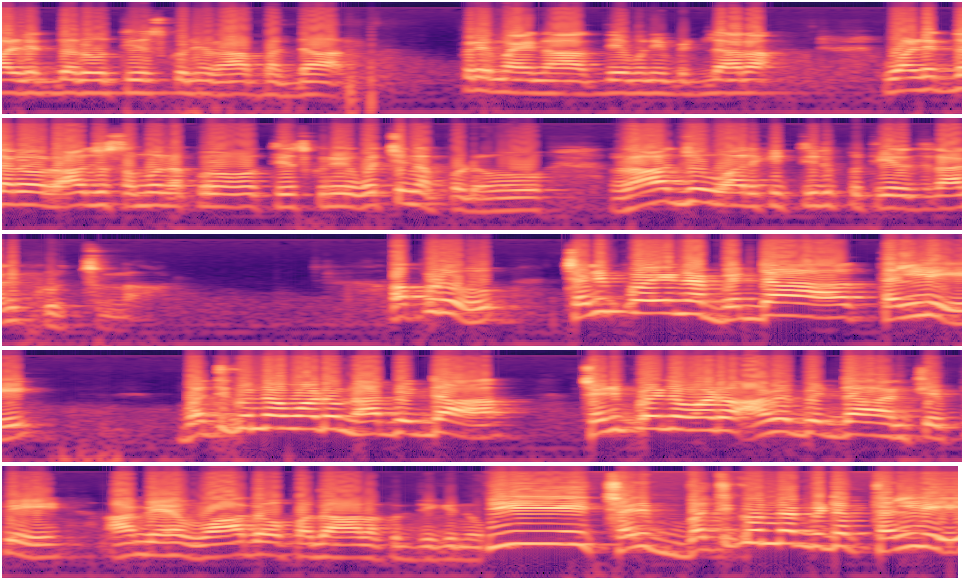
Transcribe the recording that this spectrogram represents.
వాళ్ళిద్దరూ తీసుకుని రాబడ్డారు. ప్రేమైన దేవుని బిడ్డారా వాళ్ళిద్దరూ రాజు సమునకు తీసుకుని వచ్చినప్పుడు రాజు వారికి తీర్పు తీర్చడానికి కూర్చున్నారు. అప్పుడు చనిపోయిన బిడ్డ తల్లి బతికున్నవాడు నా బిడ్డ చనిపోయినవాడు ఆమె బిడ్డ అని చెప్పి ఆమె వాదోపదాలకు దిగింది ఈ చని బతికున్న బిడ్డ తల్లి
